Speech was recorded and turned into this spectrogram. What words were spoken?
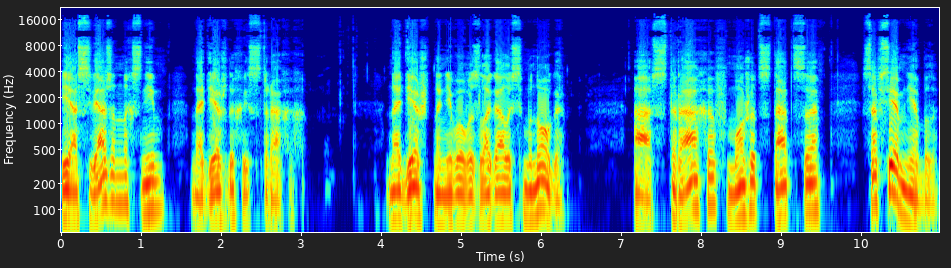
и о связанных с ним надеждах и страхах. Надежд на него возлагалось много, а страхов, может статься, совсем не было,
